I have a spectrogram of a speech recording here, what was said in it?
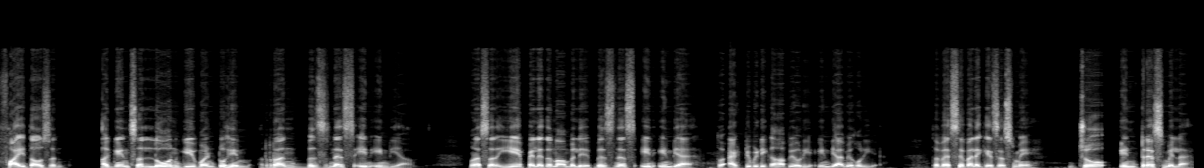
five thousand against a loan given to him run business in India मतलब सर, ये पहले तो नॉर्मली बिज़नेस इन इंडिया है तो एक्टिविटी कहाँ पे हो रही है? इंडिया में हो रही है। तो वैसे वाले केसेस में जो इंटरेस्ट मिला है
